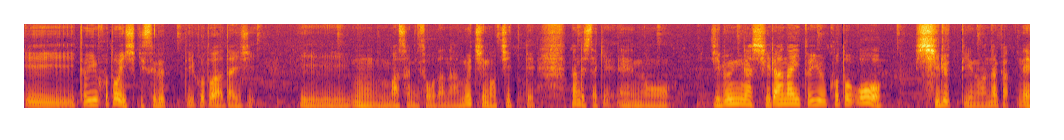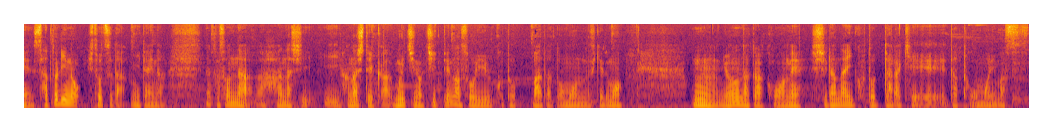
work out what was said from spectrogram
えー、ということを意識するっていうことは大事。うん、まさにそうだな。無知の知って何でしたっけ、えー、の自分が知らないということを知るっていうのはなんかね悟りの一つだみたいななんかそんな話話というか無知の知っていうのはそういう言葉だと思うんですけども、うん、世の中はこうね知らないことだらけだと思います。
